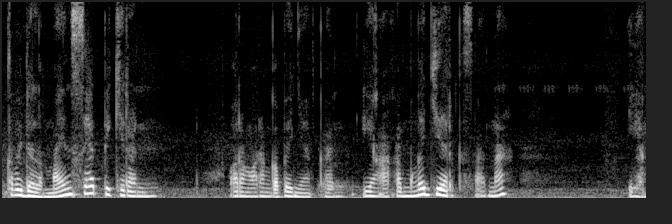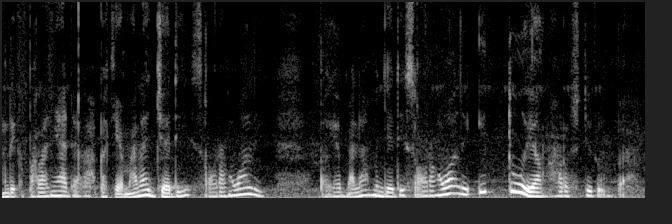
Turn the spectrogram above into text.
Tapi dalam mindset pikiran orang-orang kebanyakan yang akan mengejar ke sana yang di kepalanya adalah bagaimana jadi seorang wali. Bagaimana menjadi seorang wali? Itu yang harus dirubah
